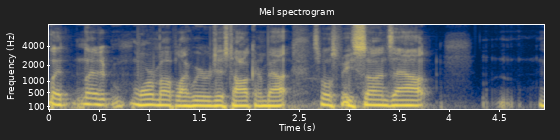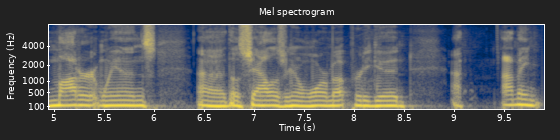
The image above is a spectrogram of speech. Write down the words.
Let let it warm up like we were just talking about. It's supposed to be sun's out, moderate winds. Uh, those shallows are going to warm up pretty good. I I think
